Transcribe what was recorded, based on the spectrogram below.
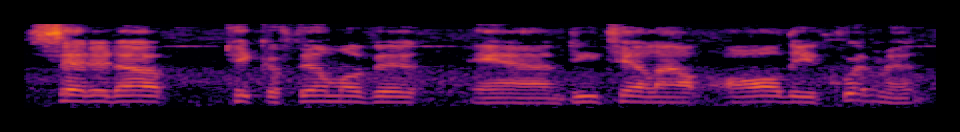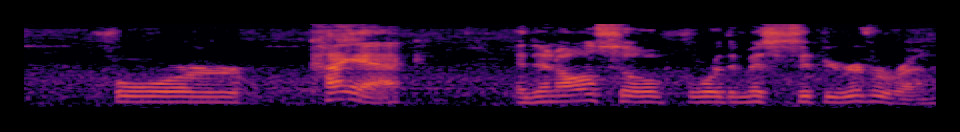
set it up, take a film of it, and detail out all the equipment for kayak and then also for the Mississippi River Run,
